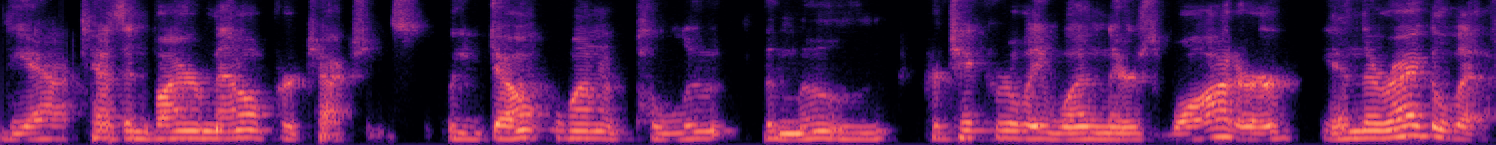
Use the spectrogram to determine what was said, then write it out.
the act has environmental protections. We don't want to pollute the moon, particularly when there's water in the regolith.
